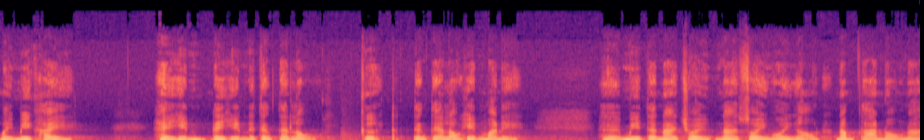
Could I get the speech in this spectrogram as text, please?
ไม่มีใครให้เห็นได้เห็นเลยตั้งแต่เราเกิดตั้งแต่เราเห็นมานี่มีแต่หน้าช่อยหน้าส้อยง้อยเหงา น้ำตานองหน้า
